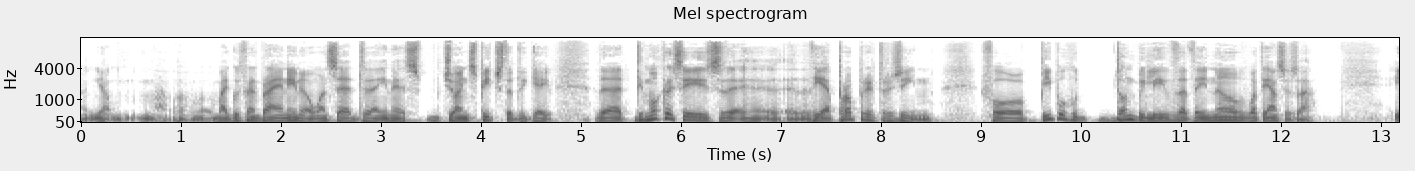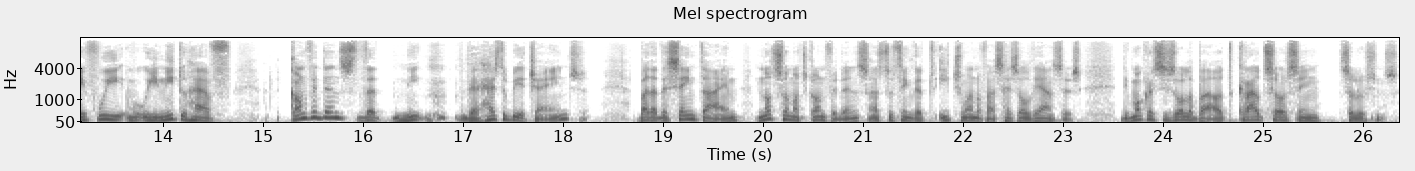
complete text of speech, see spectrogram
uh, you know, my good friend Brian Eno once said uh, in a joint speech that we gave that democracy is uh, the appropriate regime for people who don't believe that they know what the answers are. If we we need to have confidence that need, there has to be a change, but at the same time, not so much confidence as to think that each one of us has all the answers. Democracy is all about crowdsourcing solutions.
